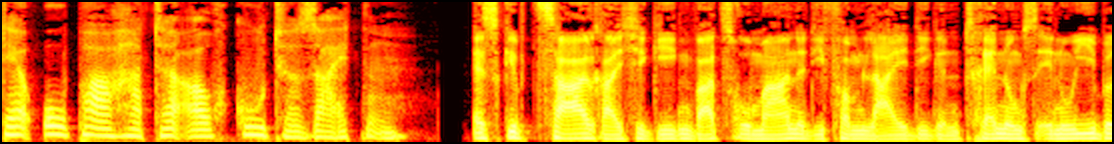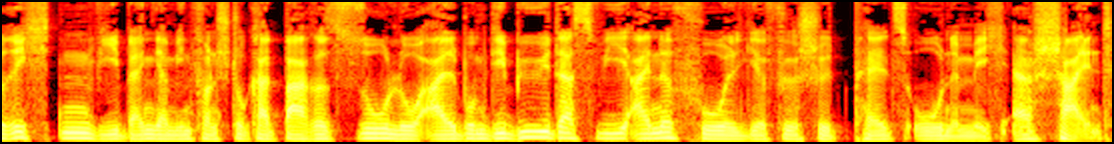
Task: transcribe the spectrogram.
der Opa hatte auch gute Seiten. Es gibt zahlreiche Gegenwartsromane, die vom leidigen Trennungsenui berichten, wie Benjamin von Stuttgart-Barres Soloalbumdebüt, das wie eine Folie für Schüttpelz ohne mich erscheint.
